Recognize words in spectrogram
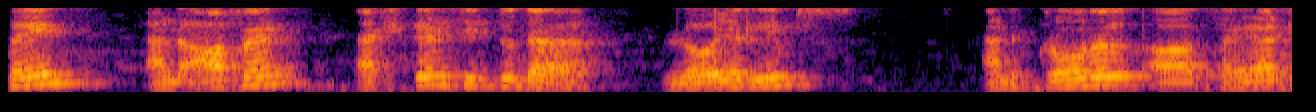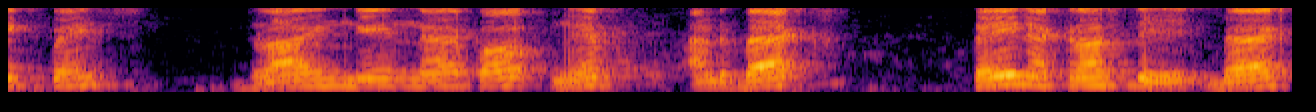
pain and often extends into the lower limbs and crural or sciatic pains, drawing in neck, neck and back, pain across the back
